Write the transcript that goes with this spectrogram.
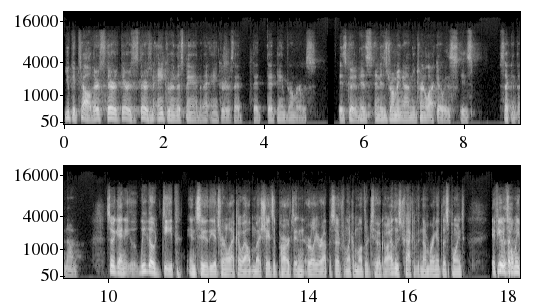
you could tell there's there there's there's an anchor in this band and that anchor is that that that damn drummer was is good and his and his drumming on the eternal echo is is second to none So again, we go deep into the Eternal Echo album by Shades Apart in an earlier episode from like a month or two ago. I lose track of the numbering at this point. If you had told me,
